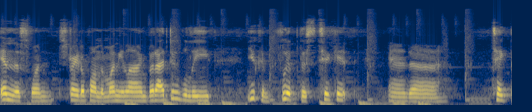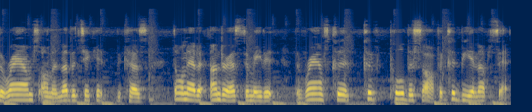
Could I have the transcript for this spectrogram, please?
in this one, straight up on the money line, but I do believe you can flip this ticket and uh, take the Rams on another ticket because don't underestimate it. The Rams could could pull this off. It could be an upset,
